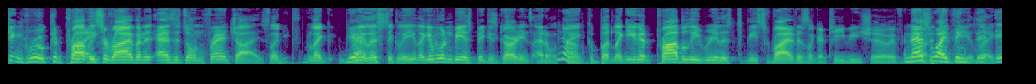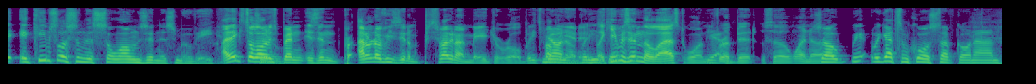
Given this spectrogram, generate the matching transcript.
shit. and Groot could probably Like- survive on as its own franchise. Like, like Yeah. realistically, like it wouldn't be as big as Guardians, I don't No. think. But like, you could probably realistically survive as like a TV show. If and that's why I be, think it, it keeps listening to Stallone's in this movie. I think Stallone has been is in. I don't know if he's in a. He's probably not a major role, but he's probably no, in but it. Like he was in the last one Yeah. for a bit, so why not? So we, we got some cool stuff going on.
